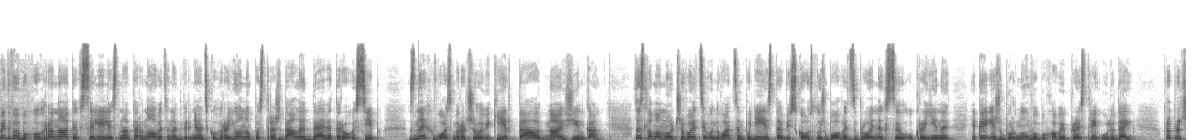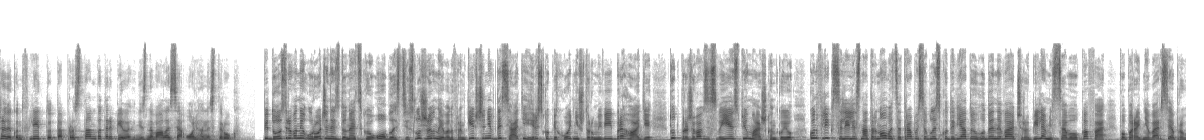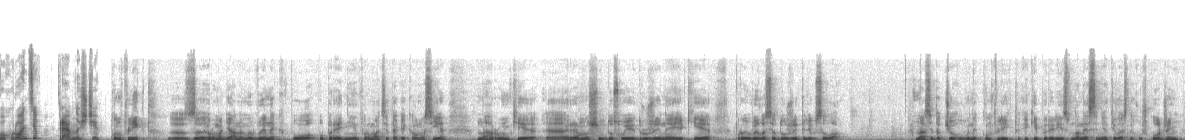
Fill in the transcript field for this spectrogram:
Від вибуху гранати в селі Лісна Тарновиця Надвірнянського району постраждали дев'ятеро осіб. З них восьмеро чоловіків та одна жінка. За словами очевидців, винуватцем події став військовослужбовець Збройних сил України, який і жбурнув вибуховий пристрій у людей. Про причини конфлікту та про стан потерпілих дізнавалася Ольга Нестерук. Підозрюваний уродженець Донецької області служив на Івано-Франківщині в 10-й гірсько-піхотній штурмовій бригаді. Тут проживав зі своєю співмешканкою. Конфлікт в селі Лісна Терновиця трапився близько 9-ї години вечора біля місцевого кафе. Попередня версія правоохоронців ревнощі. Конфлікт е, з громадянами виник по попередній інформації, так яка у нас є, на ґрунті е, ревнощів до своєї дружини, яке проявилося до жителів села. Внаслідок чого виник конфлікт, який переріс в нанесення тілесних ушкоджень,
